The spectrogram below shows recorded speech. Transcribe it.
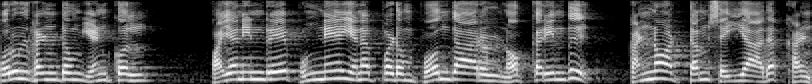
பொருள் கண்டும் எண்கொல் பயனின்றே புண்ணே எனப்படும் போந்தாருள் நோக்கறிந்து கண்ணோட்டம் செய்யாத கண்.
